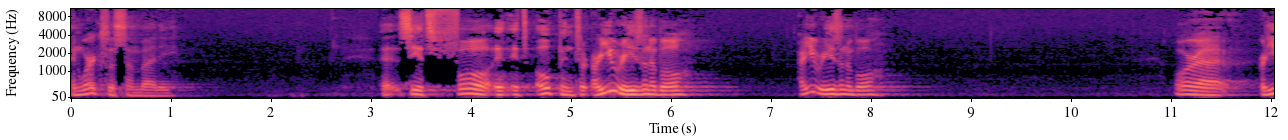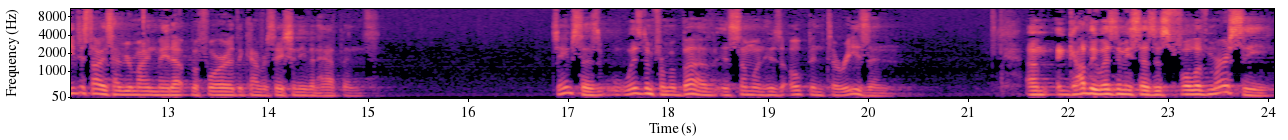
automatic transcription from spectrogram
and works with somebody. Uh, see, it's full, it, it's open to. Are you reasonable? Are you reasonable? Or, uh, or do you just always have your mind made up before the conversation even happens? James says wisdom from above is someone who's open to reason. Um, godly wisdom, he says, is full of mercy.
